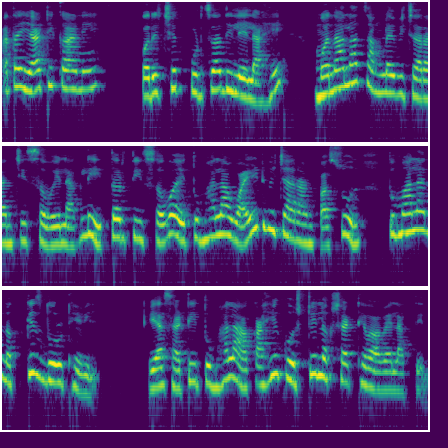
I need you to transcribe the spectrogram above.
आता या ठिकाणी परिच्छेद पुढचा दिलेला आहे. मनाला चांगल्या विचारांची सवय लागली तर ती सवय तुम्हाला वाईट विचारांपासून तुम्हाला नक्कीच दूर ठेवील. यासाठी तुम्हाला काही गोष्टी लक्षात ठेवाव्या लागतील.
